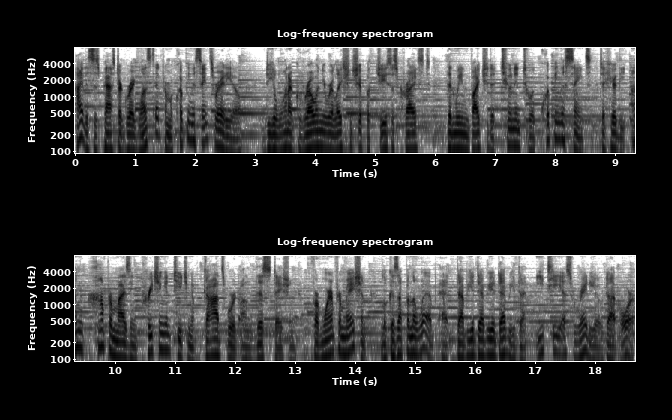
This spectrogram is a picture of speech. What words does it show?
Hi, this is Pastor Greg Lundstedt from Equipping the Saints Radio. Do you want to grow in your relationship with Jesus Christ? Then we invite you to tune in to Equipping the Saints to hear the uncompromising preaching and teaching of God's Word on this station. For more information, look us up on the web at www.etsradio.org.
